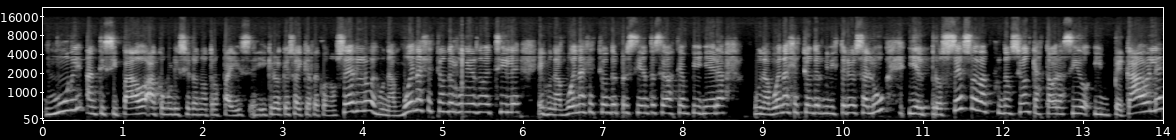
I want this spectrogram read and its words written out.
muy anticipado a como lo hicieron otros países. Y creo que eso hay que reconocerlo, es una buena gestión del gobierno de Chile, es una buena gestión del presidente Sebastián Piñera, una buena gestión del Ministerio de Salud y el proceso de vacunación que hasta ahora ha sido impecable,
